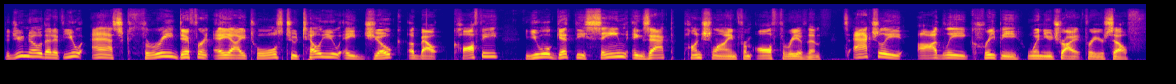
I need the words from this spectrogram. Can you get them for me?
Did you know that if you ask three different AI tools to tell you a joke about coffee, you will get the same exact punchline from all three of them? It's actually oddly creepy when you try it for yourself.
